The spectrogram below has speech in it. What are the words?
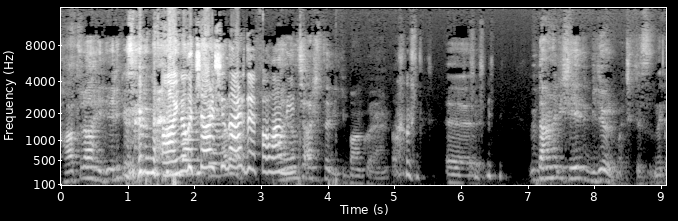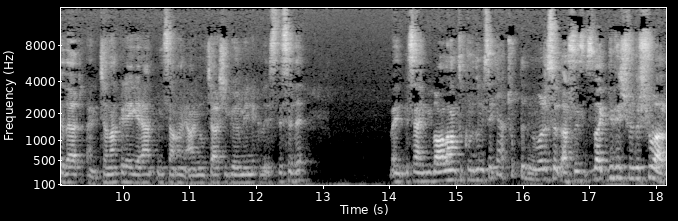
hatıra hediyelik üzerinden. Aynalı çarşı nerede falan diye. Aynalı çarşı tabii ki banko yani falan. ee, ben hani şeyi de biliyorum açıkçası. Ne kadar hani Çanakkale'ye gelen insan hani Aynalı çarşıyı görmeyi ne kadar istese de ben mesela bir bağlantı kurduğum ise ya çok da bir numarası yok aslında. Siz bak gidin şurada şu var.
